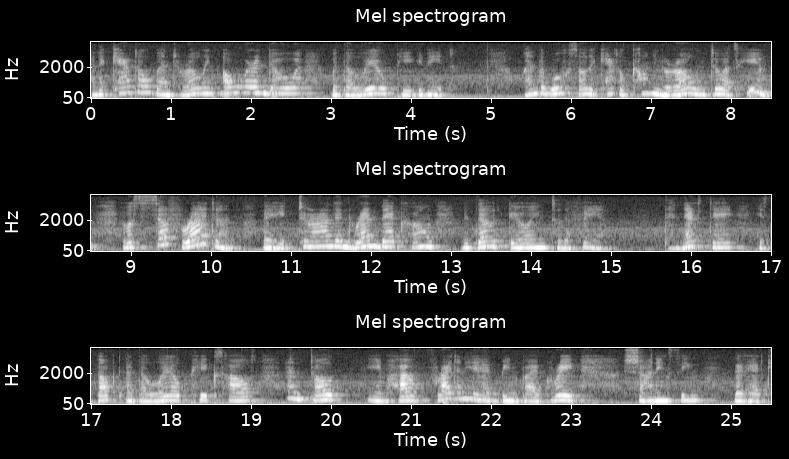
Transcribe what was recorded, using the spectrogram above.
and the kettle went rolling over and over with the little pig in it. When the wolf saw the kettle coming rolling towards him, he was so frightened that he turned and ran back home without going to the fair. The next day he stopped at the little pig's house and told him how frightened he had been by a great shining thing that had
